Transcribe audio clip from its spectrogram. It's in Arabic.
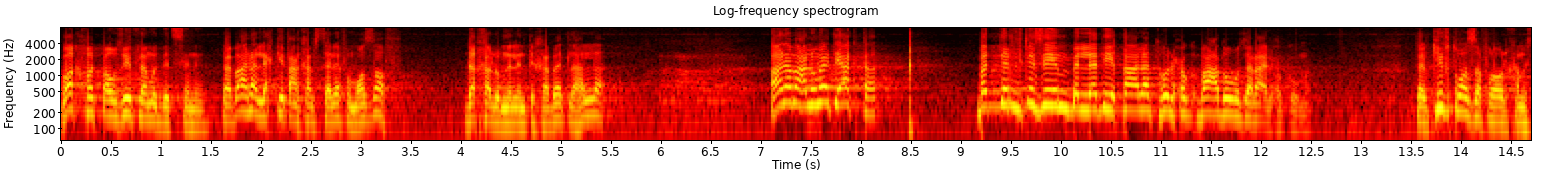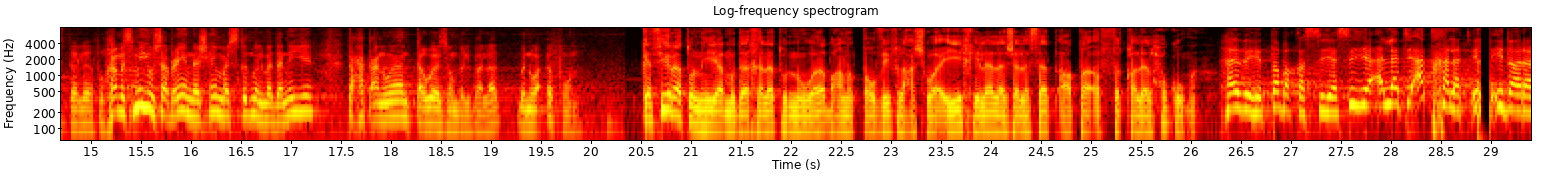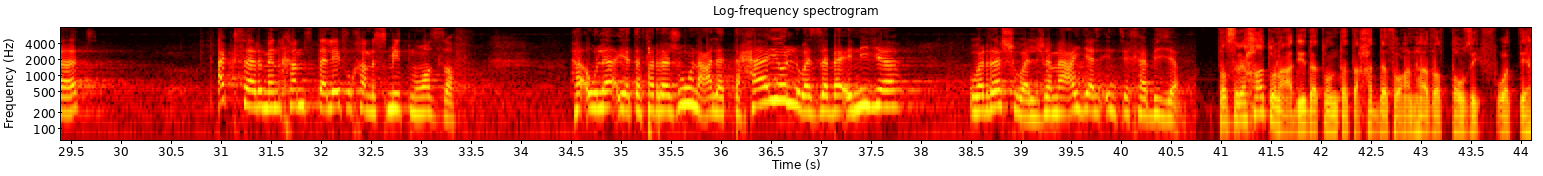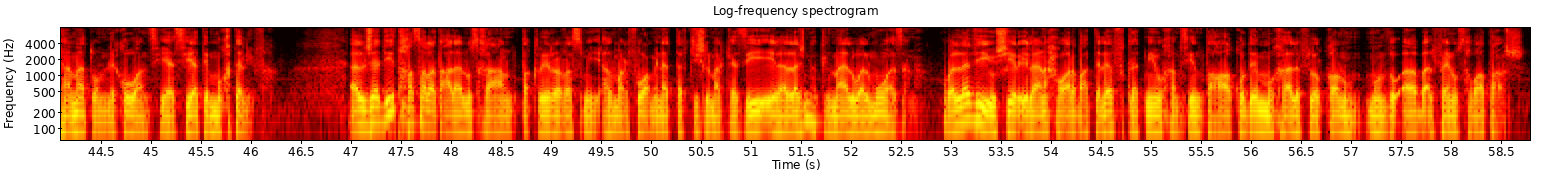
وقف التوظيف لمدة سنة طيب أنا اللي حكيت عن 5000 موظف دخلوا من الانتخابات لهلأ. أنا معلوماتي أكثر بدي التزم بالذي قالته الحك... بعض وزراء الحكومة. طيب كيف توظفوا هول 5000 و570 ناجحين مجلس الخدمة المدنية تحت عنوان توازن بالبلد بنوقفهم. كثيرة هي مداخلات النواب عن التوظيف العشوائي خلال جلسات إعطاء الثقة للحكومة. هذه الطبقة السياسية التي أدخلت إلى الإدارات أكثر من 5500 موظف. هؤلاء يتفرجون على التحايل والزبائنية والرشوة الجماعية الانتخابية. تصريحات عديدة تتحدث عن هذا التوظيف واتهامات لقوى سياسية مختلفة. الجديد حصلت على نسخة عن التقرير الرسمي المرفوع من التفتيش المركزي إلى لجنة المال والموازنة والذي يشير إلى نحو 4350 تعاقد مخالف للقانون منذ آب 2017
